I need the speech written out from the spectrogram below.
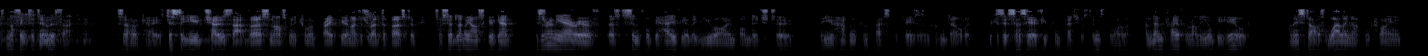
It's nothing to do with that. Said, okay, it's just that you chose that verse and asked me to come and pray for you, and I just read the verse to him. So I said, let me ask you again, is there any area of sinful behavior that you are in bondage to that you haven't confessed to Jesus and haven't dealt with? Because it says here, if you confess your sins to one another and then pray for another, you'll be healed. And he starts welling up and crying and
